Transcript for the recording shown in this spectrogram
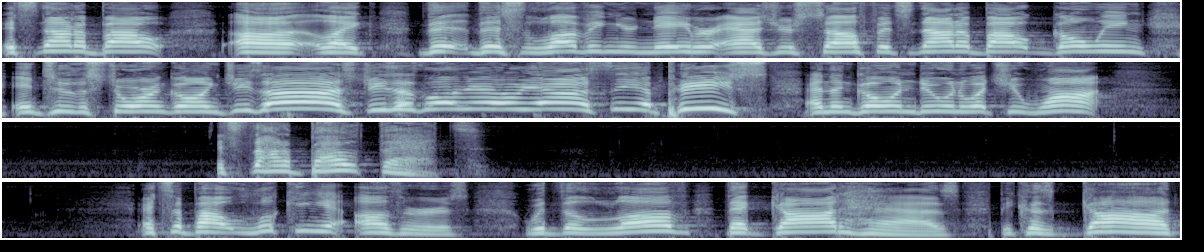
It's not about uh, like th- this loving your neighbor as yourself. It's not about going into the store and going, Jesus, Jesus loves you. Yeah, see a peace. And then going doing what you want. It's not about that. It's about looking at others with the love that God has because God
